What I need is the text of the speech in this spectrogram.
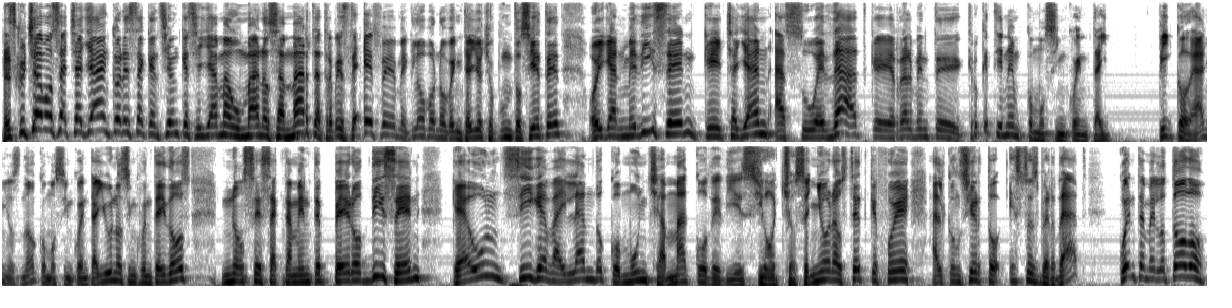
Escuchamos a Chayanne con esta canción que se llama Humanos a Marte a través de FM Globo 98.7. Oigan, me dicen que Chayanne a su edad, que realmente creo que tiene como 50 y pico de años, ¿no? Como 51, 52, no sé exactamente, pero dicen que aún sigue bailando como un chamaco de 18. Señora, usted que fue al concierto, ¿esto es verdad? Cuéntemelo todo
